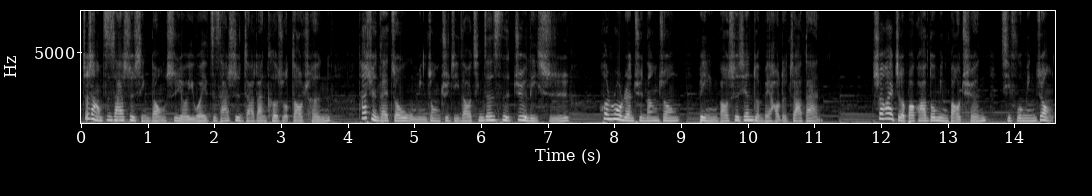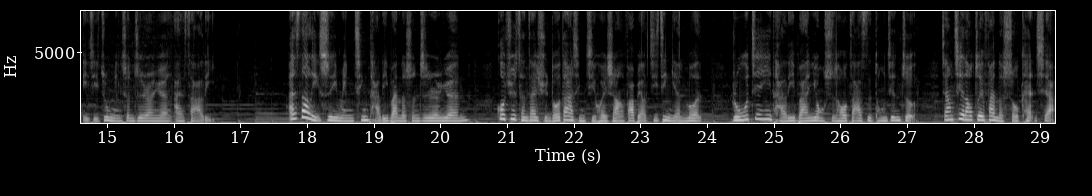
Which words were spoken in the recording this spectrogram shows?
这场自杀式行动是由一位自杀式炸弹客所造成。他选在周五民众聚集到清真寺聚礼时，混入人群当中，并引爆事先准备好的炸弹。受害者包括多名保全、祈福民众以及著名神职人员安萨里。安萨里是一名亲塔利班的神职人员，过去曾在许多大型集会上发表激进言论，如建议塔利班用石头砸死通奸者。将窃盗罪犯的手砍下，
